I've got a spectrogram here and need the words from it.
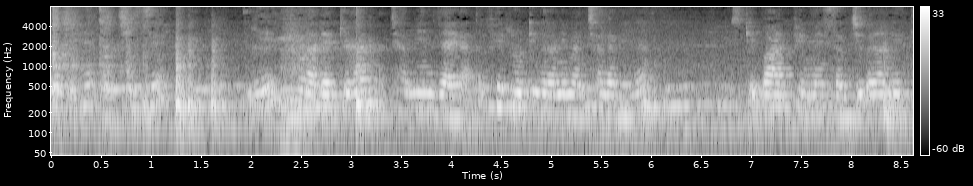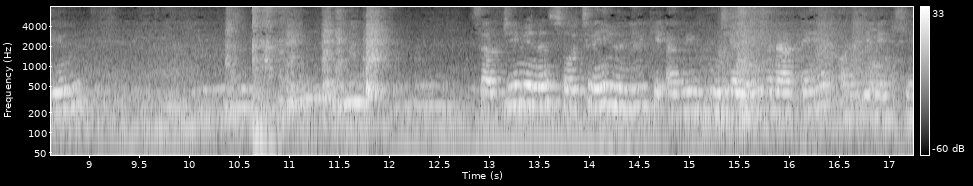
देते हैं अच्छे से। ये थोड़ा देर के बाद अच्छा मिल जाएगा तो फिर रोटी बनाने में अच्छा लगेगा। उसके बाद फिर मैं सब्ज़ी बना लेती हूँ। सब्ज़ी में ना सोच रही हूँ ना कि अभी भुजिया नहीं बनाते हैं, और ये देखिए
